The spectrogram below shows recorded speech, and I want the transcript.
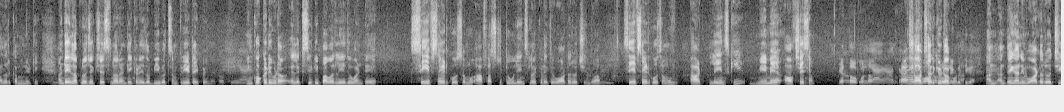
other community అంటే ఎలా ప్రొజెక్ట్ చేస్తున్నారంటే ఇక్కడ ఏదో బీభత్సం క్రియేట్ అయిపోయింది ఇంకొకటి కూడా ఎలక్ట్రిసిటీ పవర్ లేదు అంటే సేఫ్ సైడ్ కోసము ఆ ఫస్ట్ టూ లేన్స్లో ఎక్కడైతే వాటర్ వచ్చిందో సేఫ్ సైడ్ కోసము ఆ లేన్స్కి మేమే ఆఫ్ చేసాం షార్ట్ సర్క్యూట్ అవ్వకుండా. అంతేగాని వాటర్ వచ్చి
